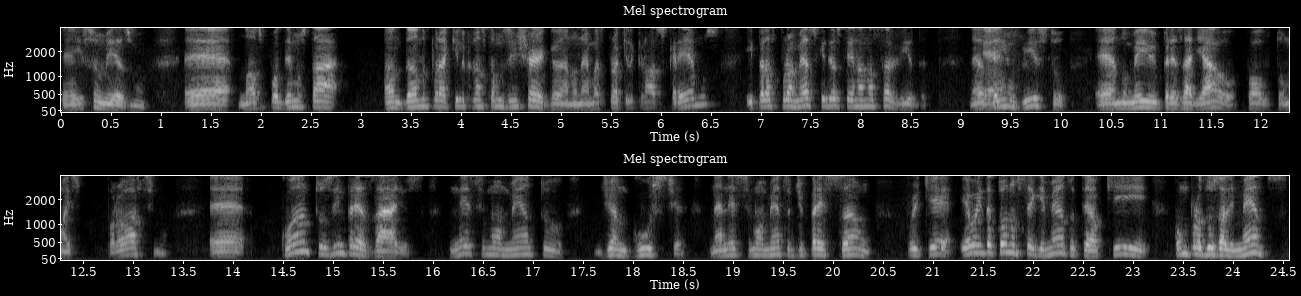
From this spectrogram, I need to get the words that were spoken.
É isso mesmo. É, nós podemos estar andando por aquilo que nós estamos enxergando, né? mas por aquilo que nós cremos e pelas promessas que Deus tem na nossa vida. Né? Eu é. tenho visto é, no meio empresarial, qual estou mais próximo, é, quantos empresários nesse momento de angústia, né, nesse momento de pressão, porque eu ainda estou num segmento, Theo, que, como produz alimentos,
